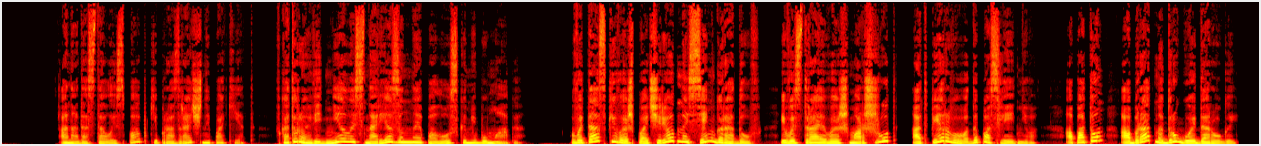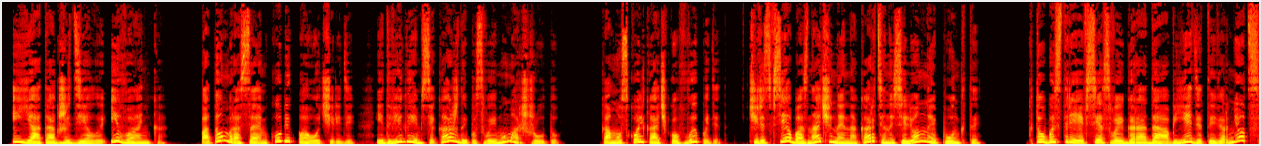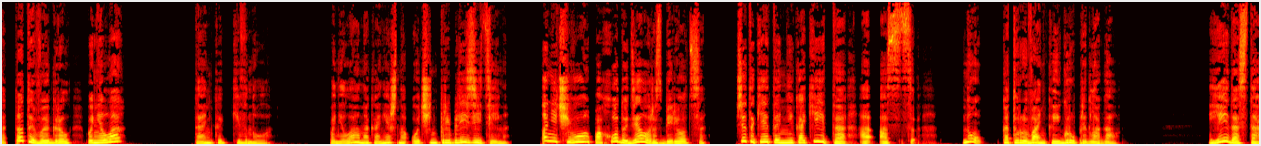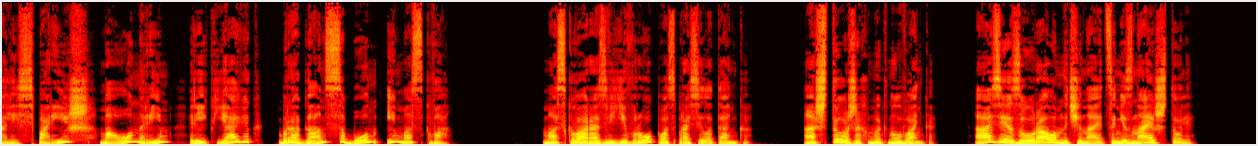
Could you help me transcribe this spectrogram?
Она достала из папки прозрачный пакет, в котором виднелась нарезанная полосками бумага. Вытаскиваешь поочередно семь городов и выстраиваешь маршрут от первого до последнего, а потом обратно другой дорогой. И я так же делаю, и Ванька. Потом бросаем кубик по очереди и двигаемся каждый по своему маршруту. Кому сколько очков выпадет, через все обозначенные на карте населенные пункты. Кто быстрее все свои города объедет и вернется, тот и выиграл. Поняла?» Танька кивнула. Поняла она, конечно, очень приблизительно. Но ничего, по ходу дело разберется. Все-таки это не какие-то, а, а с... ну, которую Ванька игру предлагал. Ей достались Париж, Маон, Рим, Рейкьявик, Браганса, Бонн и Москва. «Москва разве Европа?» — спросила Танька. «А что же», — хмыкнул Ванька, — «Азия за Уралом начинается, не знаешь, что ли?»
